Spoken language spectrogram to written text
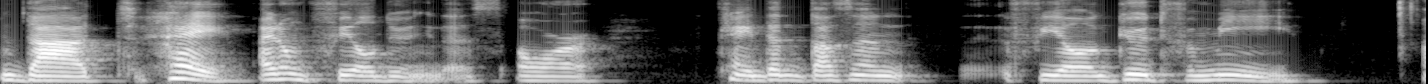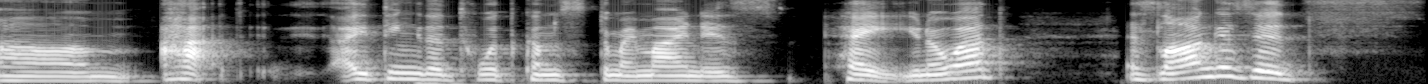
that hey, I don't feel doing this or okay, that doesn't feel good for me um ha- I think that what comes to my mind is hey, you know what? As long as it's,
